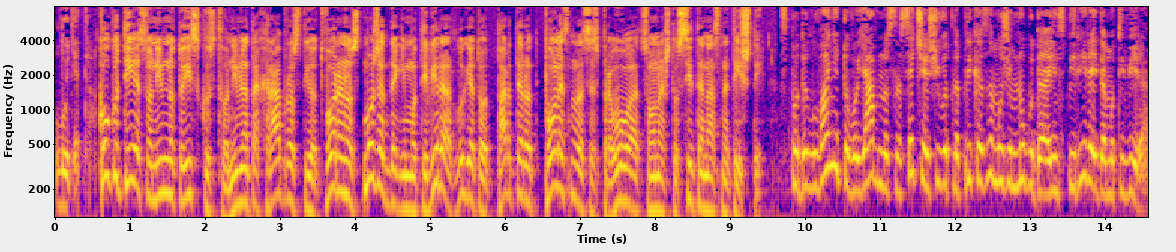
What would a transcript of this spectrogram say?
луѓето. Колку тие со нивното искуство, нивната храброст и отвореност можат да ги мотивираат луѓето од партерот полесно да се справуваат со она што сите нас не тишти. Споделувањето во јавност на сечија животна приказна може многу да инспирира и да мотивира.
